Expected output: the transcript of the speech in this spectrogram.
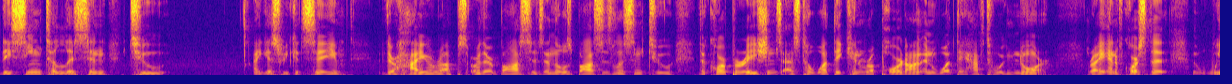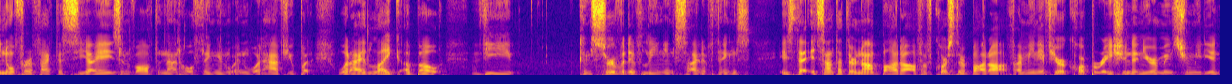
they seem to listen to, I guess we could say, their higher ups or their bosses, and those bosses listen to the corporations as to what they can report on and what they have to ignore. Right, and of course, the we know for a fact the CIA is involved in that whole thing and, and what have you. But what I like about the conservative leaning side of things is that it's not that they're not bought off. Of course, they're bought off. I mean, if you're a corporation and you're a mainstream media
